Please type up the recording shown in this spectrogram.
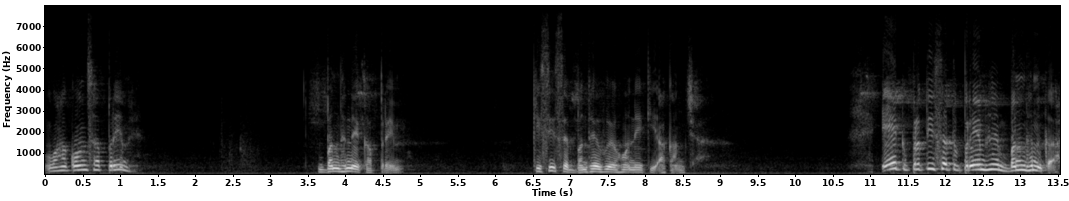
वहाँ कौन सा प्रेम है? बंधने का प्रेम। किसी से बंधे हुए होने की आकांक्षा। एक प्रतिशत प्रेम है बंधन का।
